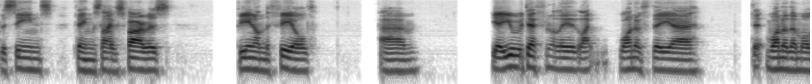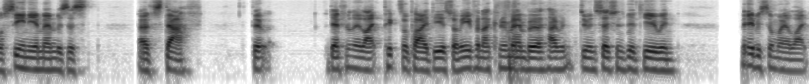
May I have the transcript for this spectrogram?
the scenes things, like as far as being on the field. Um, yeah, you were definitely like one of the uh, one of the more senior members of of staff that definitely like picked up ideas from. Even I can remember having doing sessions with you in maybe somewhere like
